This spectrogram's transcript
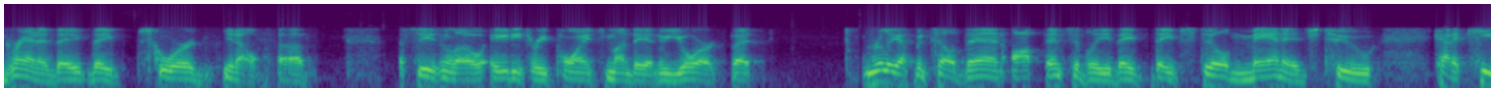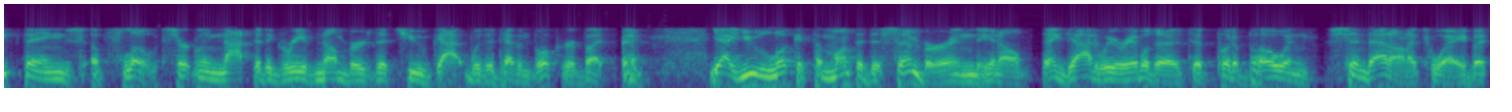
Granted, they they scored, you know, uh, a season low 83 points Monday at New York, but really up until then, offensively, they they've still managed to kind of keep things afloat. Certainly not the degree of numbers that you've got with a Devin Booker, but yeah, you look at the month of December, and you know, thank God we were able to to put a bow and send that on its way. But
